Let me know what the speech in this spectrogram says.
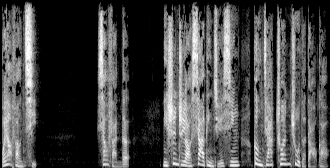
不要放弃。相反的，你甚至要下定决心，更加专注的祷告，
